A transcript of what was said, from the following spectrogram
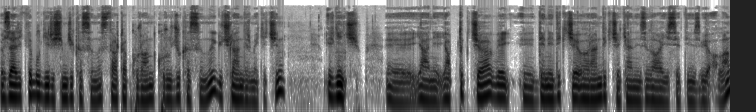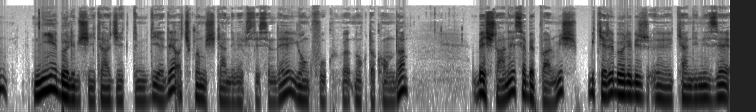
Özellikle bu girişimci kasını, startup kuran kurucu kasını güçlendirmek için ilginç ee, yani yaptıkça ve e, denedikçe, öğrendikçe kendinizi daha iyi hissettiğiniz bir alan. Niye böyle bir şeyi tercih ettim diye de açıklamış kendi web sitesinde yongfuk.com'da. Beş tane sebep vermiş. Bir kere böyle bir e, kendinize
